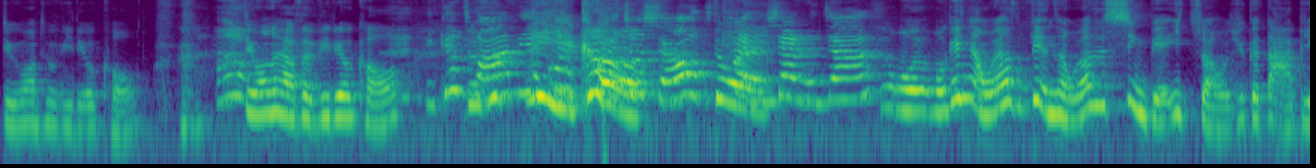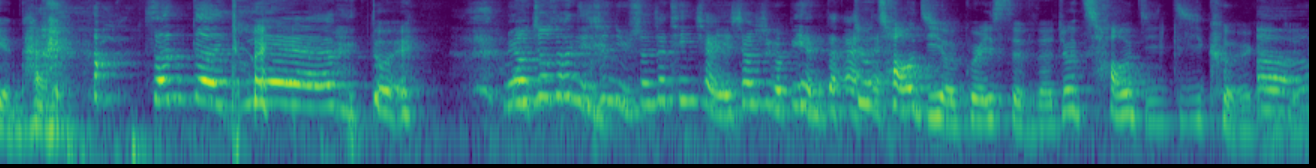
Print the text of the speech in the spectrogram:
，Do you want to video call？Do you want to have a video call？你干嘛？你立刻就想要看一下人家？我我跟你讲，我要是变成我要是性别一转，我就个大变态，真的耶，对。对没有，就算你是女生，这听起来也像是个变态，就超级 aggressive 的，就超级饥渴的感觉。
